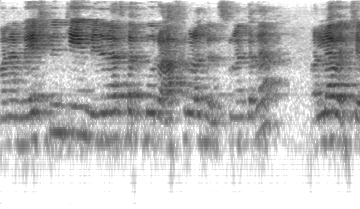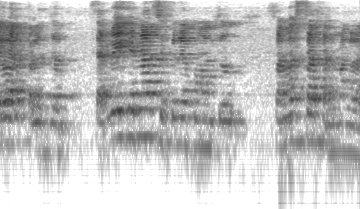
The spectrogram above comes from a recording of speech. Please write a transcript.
మనం మేష నుంచి మిథునాశి వరకు రాష్ట్రాలు తెలుసుకున్నాం కదా? మళ్ళా వచ్చేవారు కలుద్దాం. సర్వేజన సుఖిన సమస్త సన్మంగళ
